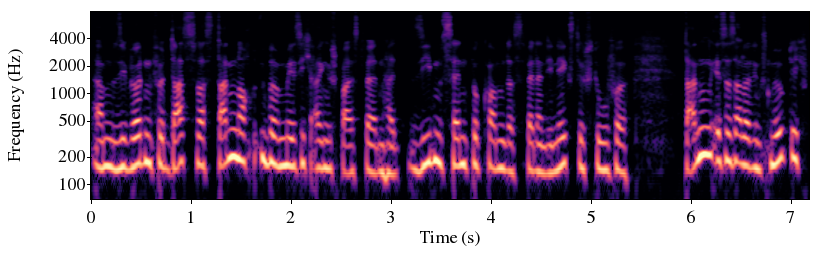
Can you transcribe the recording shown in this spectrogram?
Ähm, sie würden für das, was dann noch übermäßig eingespeist werden, halt sieben Cent bekommen. Das wäre dann die nächste Stufe. Dann ist es allerdings möglich,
